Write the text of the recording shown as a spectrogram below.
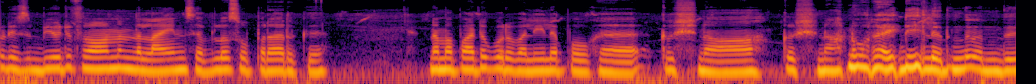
குட்டீஸ் பியூட்டிஃபுல்லான அந்த லைன்ஸ் எவ்வளோ சூப்பராக இருக்குது நம்ம பாட்டுக்கு ஒரு வழியில் போக கிருஷ்ணா கிருஷ்ணான்னு ஒரு ஐடியிலேருந்து வந்து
